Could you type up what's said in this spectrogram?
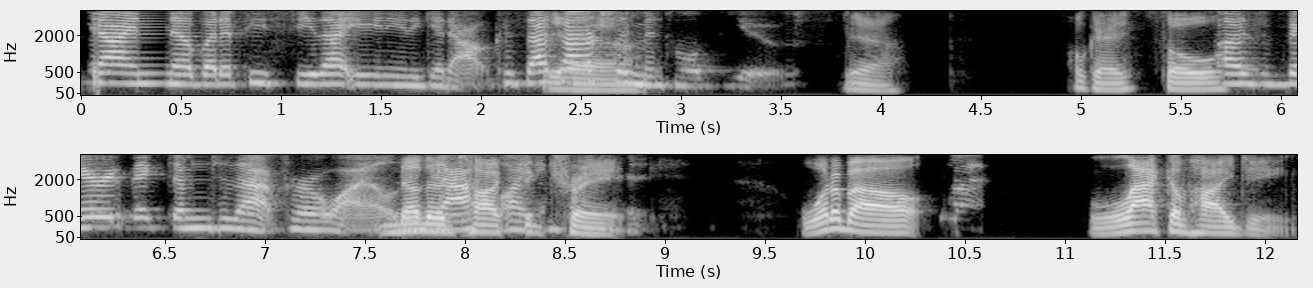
Yeah, I know, but if you see that, you need to get out because that's actually mental abuse. Yeah. Okay, so I was very victim to that for a while. another toxic trait. shit. What about lack of hygiene?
